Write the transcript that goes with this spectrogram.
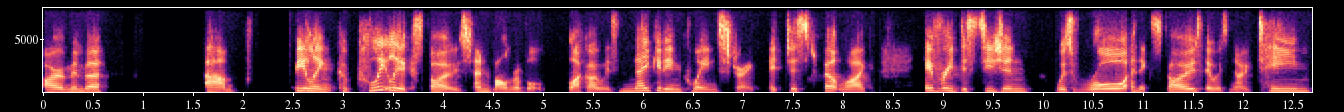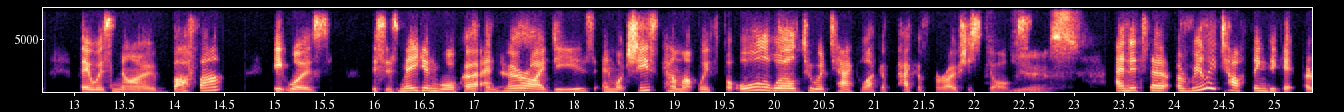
I remember um, feeling completely exposed and vulnerable, like I was naked in Queen Street. It just felt like every decision was raw and exposed. There was no team, there was no buffer. It was this is Megan Walker and her ideas and what she's come up with for all the world to attack like a pack of ferocious dogs. Yes. And it's a, a really tough thing to get uh,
